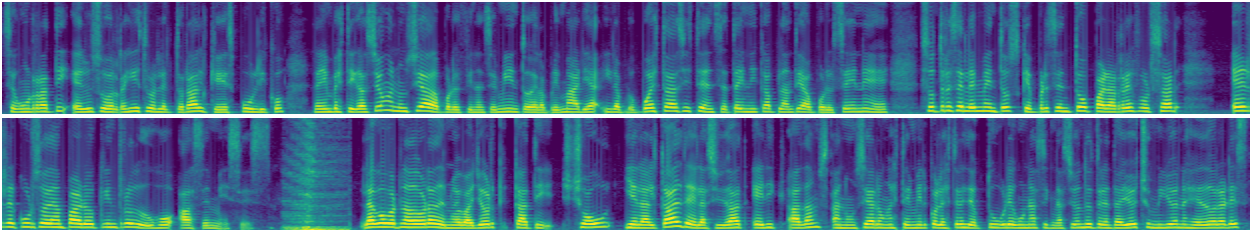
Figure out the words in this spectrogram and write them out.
Según Ratti, el uso del registro electoral, que es público, la investigación anunciada por el financiamiento de la primaria y la propuesta de asistencia técnica planteada por el CNE son tres elementos que presentó para reforzar el recurso de amparo que introdujo hace meses. La gobernadora de Nueva York, Kathy Scholl, y el alcalde de la ciudad, Eric Adams, anunciaron este miércoles 3 de octubre una asignación de 38 millones de dólares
